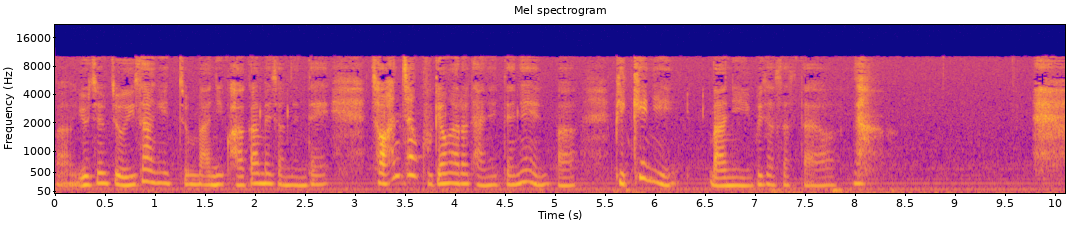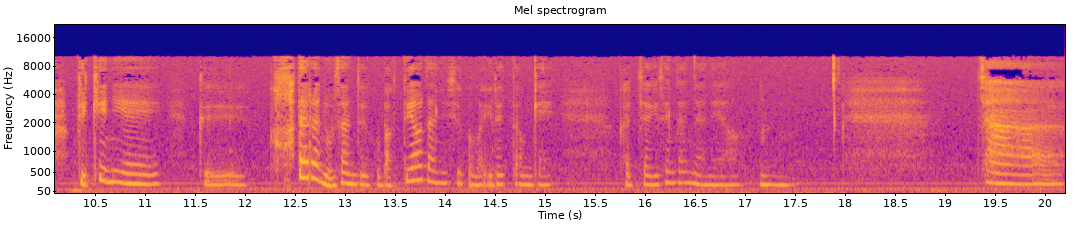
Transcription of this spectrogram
막 요즘 좀 의상이 좀 많이 과감해졌는데 저 한창 구경하러 다닐 때는 막 비키니 많이 입으셨었어요. 비키니에 그 커다란 우산 들고 막 뛰어다니시고 막 이랬던 게 갑자기 생각나네요. 음. 자,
